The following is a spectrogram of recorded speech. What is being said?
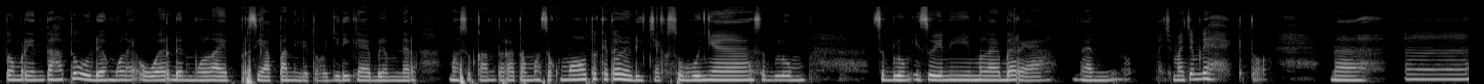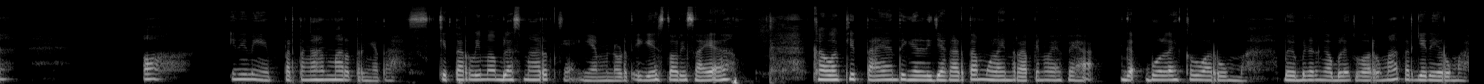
pemerintah tuh udah mulai aware dan mulai persiapan gitu. Jadi kayak benar-benar masuk kantor atau masuk mall tuh kita udah dicek suhunya sebelum sebelum isu ini melebar ya dan macam-macam deh gitu. Nah, uh, oh ini nih pertengahan Maret ternyata sekitar 15 Maret kayaknya menurut IG story saya kalau kita yang tinggal di Jakarta mulai nerapin WFH nggak boleh keluar rumah. Benar-benar nggak boleh keluar rumah kerja dari rumah.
